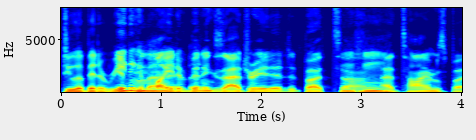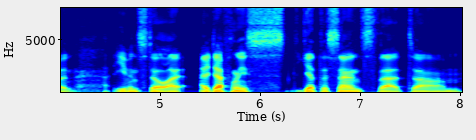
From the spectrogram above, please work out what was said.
do a bit of reading it might it. have been exaggerated, but uh, Mhm. at times, but even still, I I definitely s- get the sense that um,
